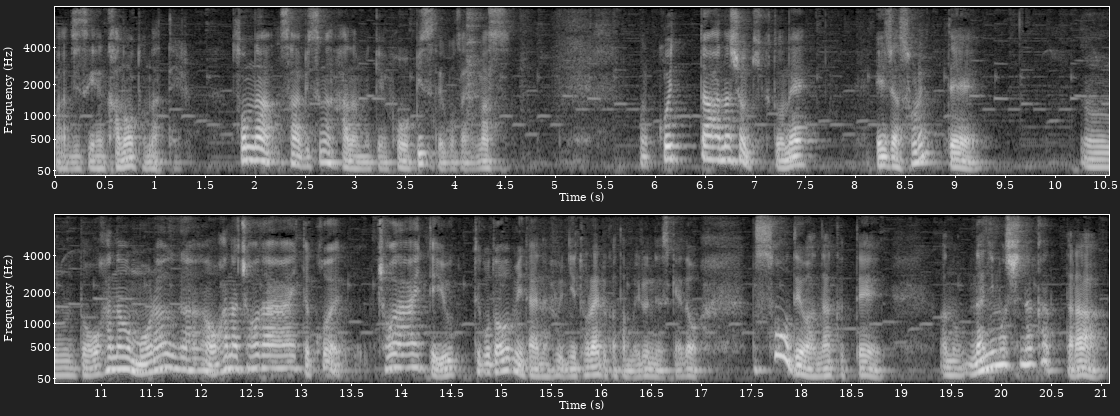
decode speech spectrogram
ま実現可能となっている。そんなサービスが花向け 4biz でございます。まこういった話を聞くとねえじゃあそれってうんとお花をもらうがお花ちょうだいって声ちょうだいって言うってこと？みたいな風に捉える方もいるんですけどそうではなくてあの何もしなかったら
